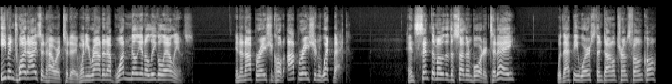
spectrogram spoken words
Even Dwight Eisenhower today, when he rounded up 1 million illegal aliens in an operation called Operation Wetback and sent them over the southern border, today, would that be worse than Donald Trump's phone call?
